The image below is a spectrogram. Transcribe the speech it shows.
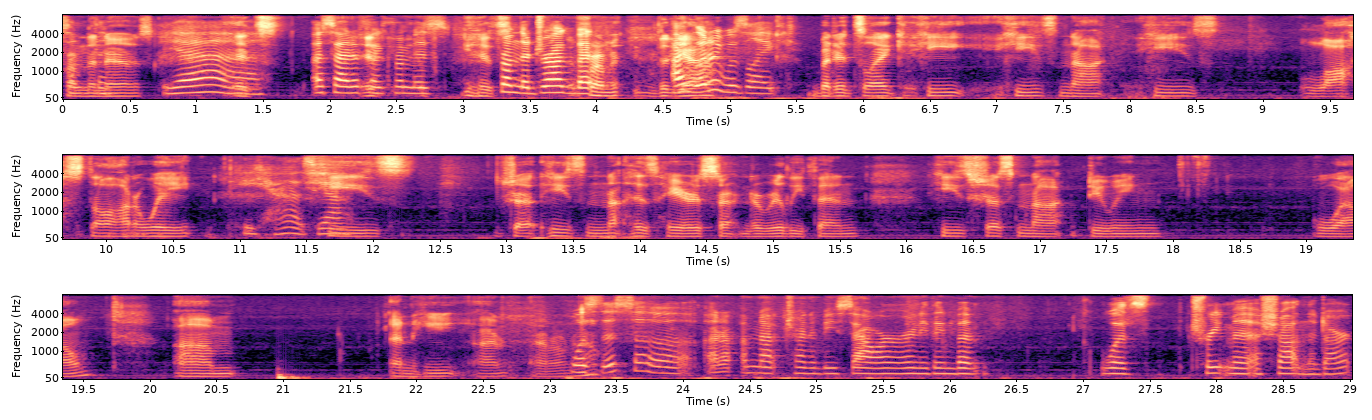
from the nose. Yeah. It's a side it- effect from his from the drug but from the, i yeah. literally was like but it's like he he's not he's lost a lot of weight. He has yeah. He's ju- he's not his hair is starting to really thin he's just not doing well um and he i, I don't Was know Was this a? I don't, I'm not trying to be sour or anything, but was treatment a shot in the dark?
